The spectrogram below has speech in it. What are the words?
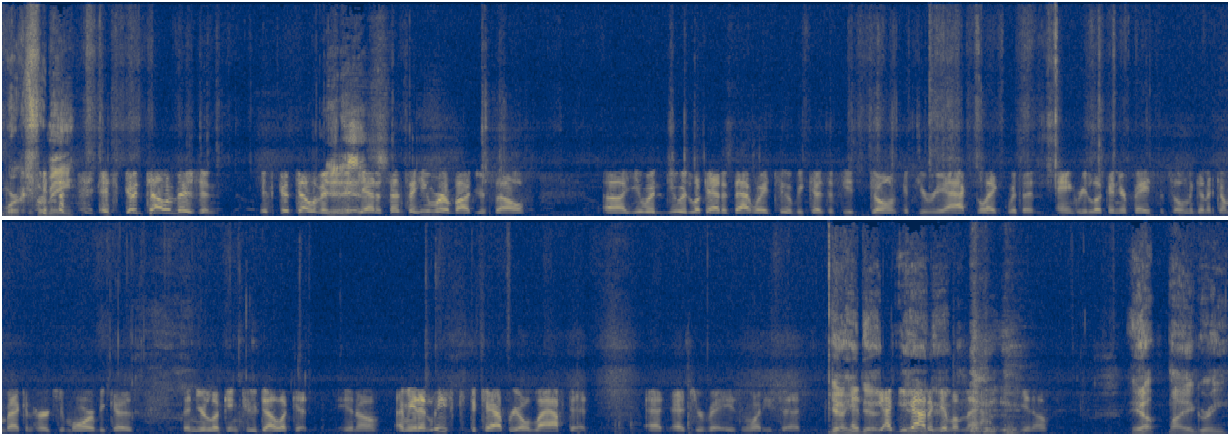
Works for me. it's good television. It's good television. It if you had a sense of humor about yourself, uh, you would you would look at it that way too. Because if you don't, if you react like with an angry look on your face, it's only going to come back and hurt you more. Because then you're looking too delicate. You know. I mean, at least DiCaprio laughed at at, at Gervais and what he said. Yeah, he And did. You, you Yeah, got to give him that. You know. Yep, I agree.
